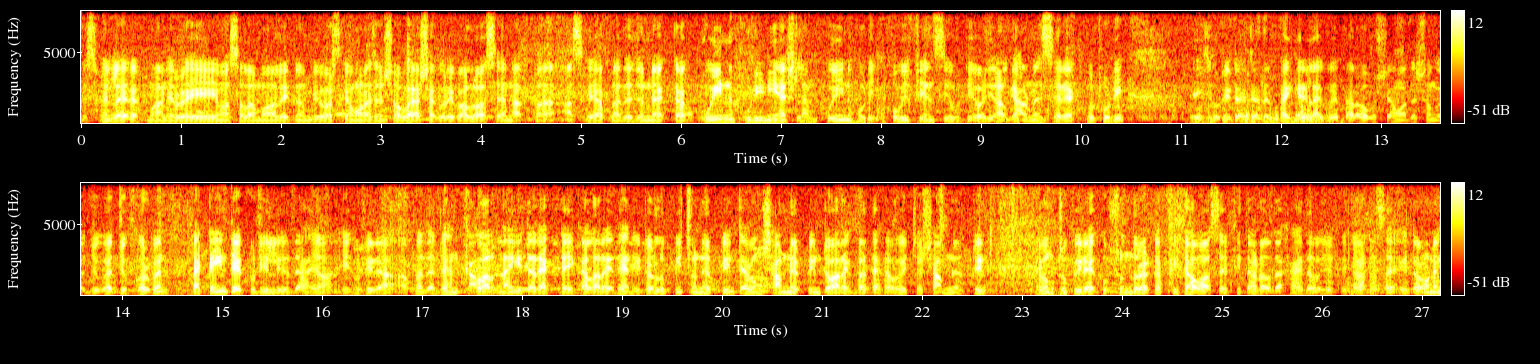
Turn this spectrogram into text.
বিসমিল্লাহ রহমান রহিম। আসসালামু আলাইকুম ভিউয়ার্স কেমন আছেন সবাই? আশা করি ভালো আছেন। আপনার আজকে আপনাদের জন্য একটা কুইন হুডি নিয়ে আসলাম। কুইন হুডি খুবই ফেন্সি হুডি অরিজিনাল গার্মেন্টসের এক্সপোর্ট হুডি। এই হুডিটা যাদের পাইকারি লাগবে তারা অবশ্যই আমাদের সঙ্গে যোগাযোগ করবেন। একটা ইনটেক হুডি দেখায় হ্যাঁ, এই হুডিটা আপনাদের দেখেন কালার নাই এটার একটাই কালার এই দেখেন এটা হলো পিছনের প্রিন্ট এবং সামনের প্রিন্টও আরেকবার দেখা হচ্ছে সামনের প্রিন্ট এবং টুপিটায় খুব সুন্দর একটা ফিতাও আছে, ফিতাটাও দেখায় দেয় ওই যে ফিতাটা আছে। এটার অনেক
